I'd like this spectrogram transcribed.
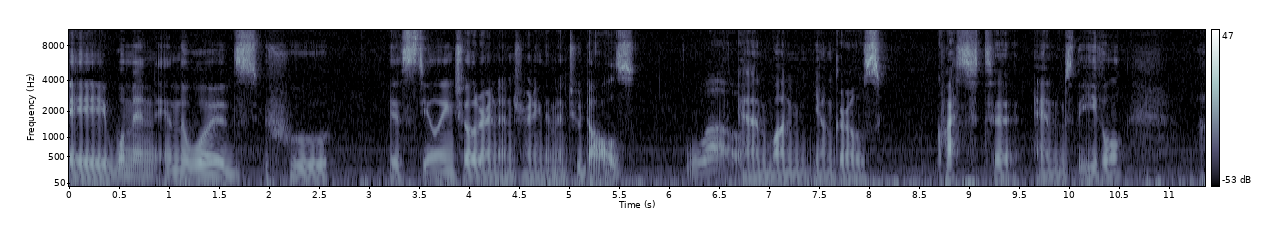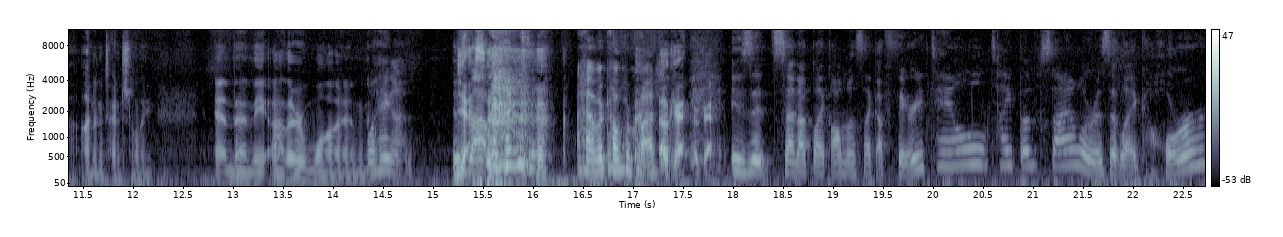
a woman in the woods who is stealing children and turning them into dolls Whoa. and one young girl's quest to end the evil uh, unintentionally. And then the other one. Well, hang on. Is Yes. that one? I have a couple questions. okay, okay. Is it set up like almost like a fairy tale type of style, or is it like horror?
